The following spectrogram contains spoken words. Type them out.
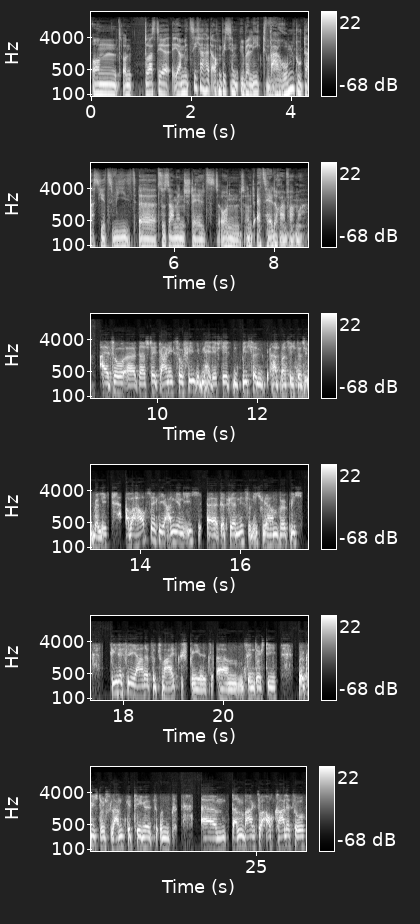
Und, und du hast dir ja mit Sicherheit auch ein bisschen überlegt, warum du das jetzt wie äh, zusammenstellst. Und, und erzähl doch einfach mal. Also äh, da steht gar nicht so viel, nee, da steht ein bisschen, hat man sich das überlegt. Aber hauptsächlich Andi und ich, äh, der Pianist und ich, wir haben wirklich viele, viele Jahre zu zweit gespielt, ähm, sind durch die, wirklich durchs Land getingelt und ähm, dann war so auch gerade so,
